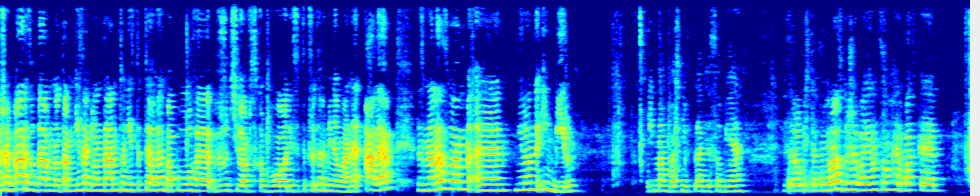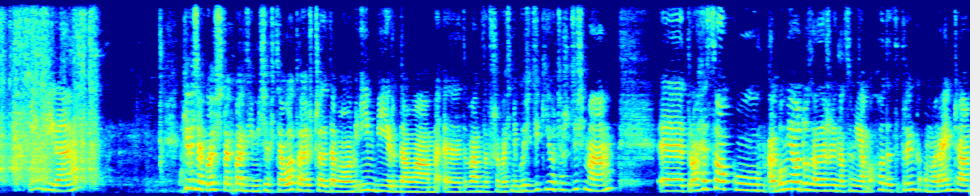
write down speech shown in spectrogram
że bardzo dawno tam nie zaglądałam, to niestety, ale chyba połowę wyrzuciłam, wszystko było niestety przeterminowane, ale znalazłam mielony imbir i mam właśnie w planie sobie zrobić taką rozgrzewającą herbatkę imbirem. Kiedyś jakoś tak bardziej mi się chciało, to jeszcze dawałam imbir, dałam, e, dawałam zawsze właśnie goździki, chociaż gdzieś mam. E, trochę soku albo miodu, zależy na co miałam ochotę, cytrynka, pomarańcza.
